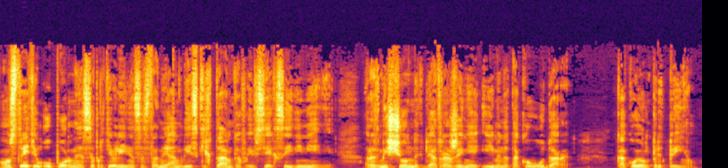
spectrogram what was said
Он встретил упорное сопротивление со стороны английских танков и всех соединений, размещенных для отражения именно такого удара – какой он предпринял.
